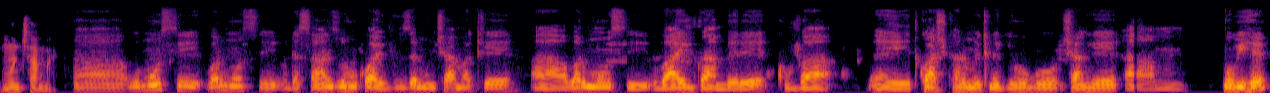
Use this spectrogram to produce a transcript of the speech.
Mu ncamake. Uwo munsi wari umunsi udasanzwe nk'uko wabivuze mu ncamake. Wari umunsi ubaye bwa mbere kuva twashika hano muri kino gihugu canke mu bihe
